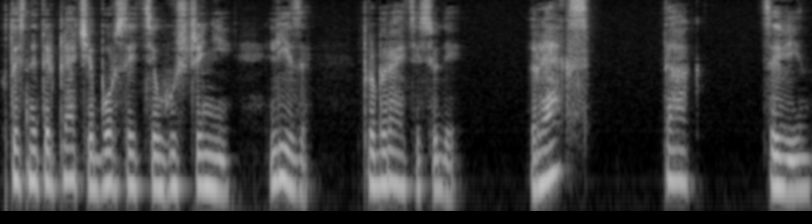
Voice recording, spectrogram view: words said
хтось нетерпляче борсається в гущині, лізе, пробирається сюди. Рекс? Так, це він.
